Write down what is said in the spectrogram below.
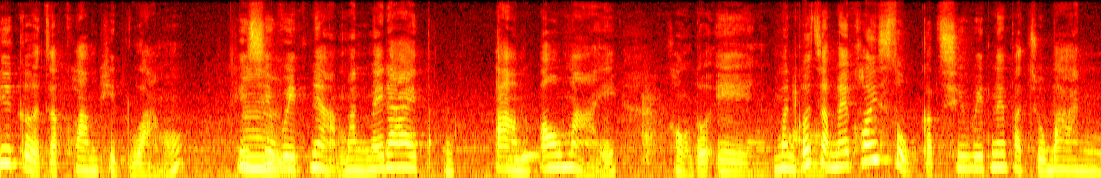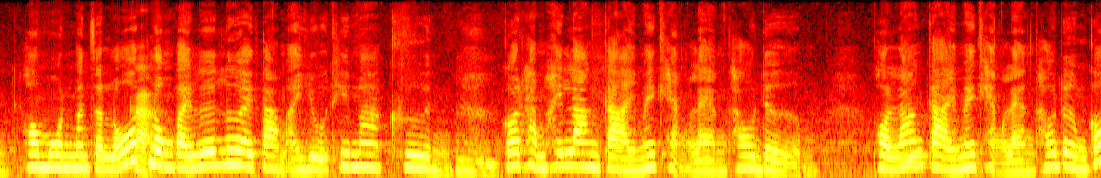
ที่เกิดจากความผิดหวังที่อืมชีวิตเนี่ยมันไม่ได้ ตามเป้าหมายของตัวเอง มันก็จะไม่ค่อยสุขกับชีวิตในปัจจุบัน ฮอร์โมนมันจะลดค่ะลงไปเรื่อย ๆ ตามอายุที่มากขึ้น อืม ก็ทำให้ร่างกายไม่แข็งแรงเท่าเดิม พอร่างกายไม่แข็งแรงเท่าเดิม ก็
